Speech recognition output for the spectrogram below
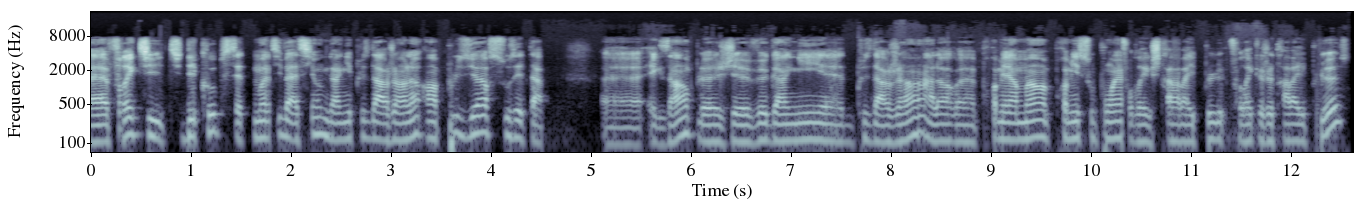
Il faudrait que tu, tu découpes cette motivation de gagner plus d'argent-là en plusieurs sous-étapes. Euh, exemple, je veux gagner euh, plus d'argent. Alors, euh, premièrement, premier sous-point, faudrait que je travaille plus, faudrait que je travaille plus,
